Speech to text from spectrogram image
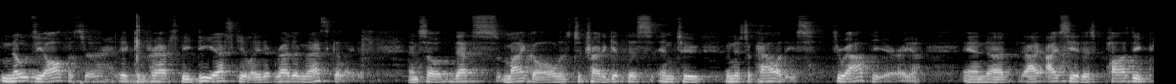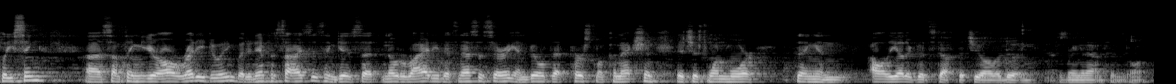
knows the officer, it can perhaps be de escalated rather than escalated. And so that's my goal is to try to get this into municipalities throughout the area. And uh, I, I see it as positive policing uh, something you're already doing, but it emphasizes and gives that notoriety that's necessary and builds that personal connection. It's just one more thing in all the other good stuff that you all are doing to bring it out into the world.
